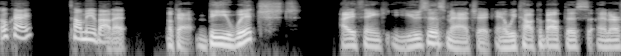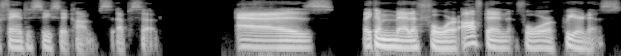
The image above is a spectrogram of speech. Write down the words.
Okay, tell me about it. Okay, Bewitched I think uses magic and we talk about this in our fantasy sitcoms episode as like a metaphor often for queerness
